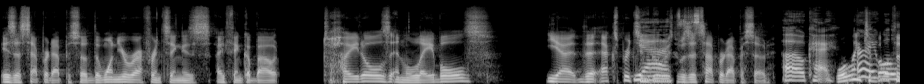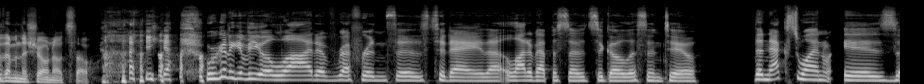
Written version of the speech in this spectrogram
is a separate episode. The one you're referencing is, I think, about titles and labels. Yeah, the experts yes. and gurus was a separate episode. Oh, okay. We'll link All to right, both well, of them in the show notes, though. yeah, we're going to give you a lot of references today, that a lot of episodes to go listen to. The next one is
